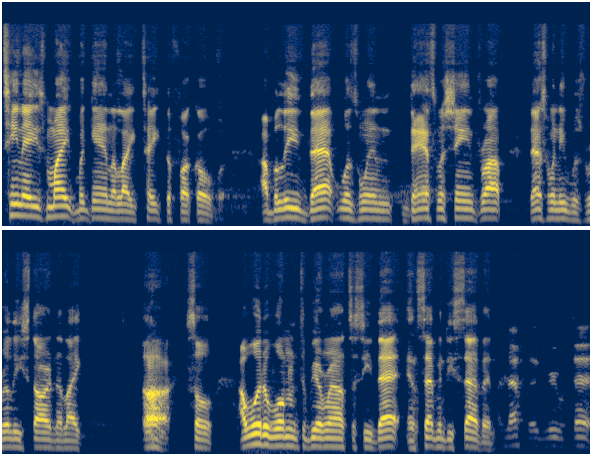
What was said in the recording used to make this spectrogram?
teenage Mike began to like take the fuck over. I believe that was when Dance Machine dropped. That's when he was really starting to like uh so I would have wanted to be around to see that in 77. I definitely agree with that.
